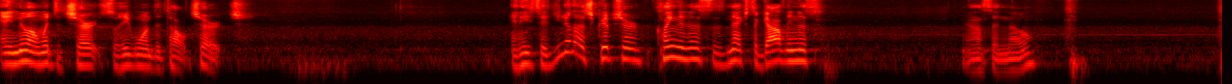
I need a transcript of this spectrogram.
And he knew I went to church, so he wanted to talk church. And he said, You know that scripture, cleanliness is next to godliness? And I said, No.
